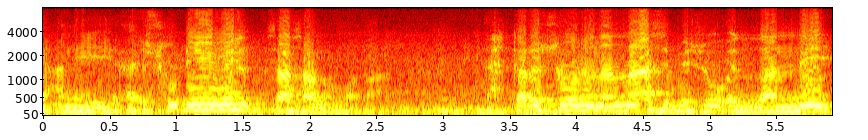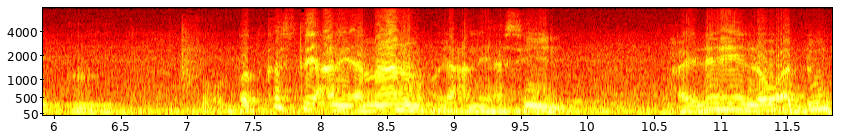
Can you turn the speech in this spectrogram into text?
يعني اسكو ديبل ساسا الوضع احترسوا من الناس بسوء الظن. بدكست يعني أمانه يعني هسين حيليه لو ادوك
